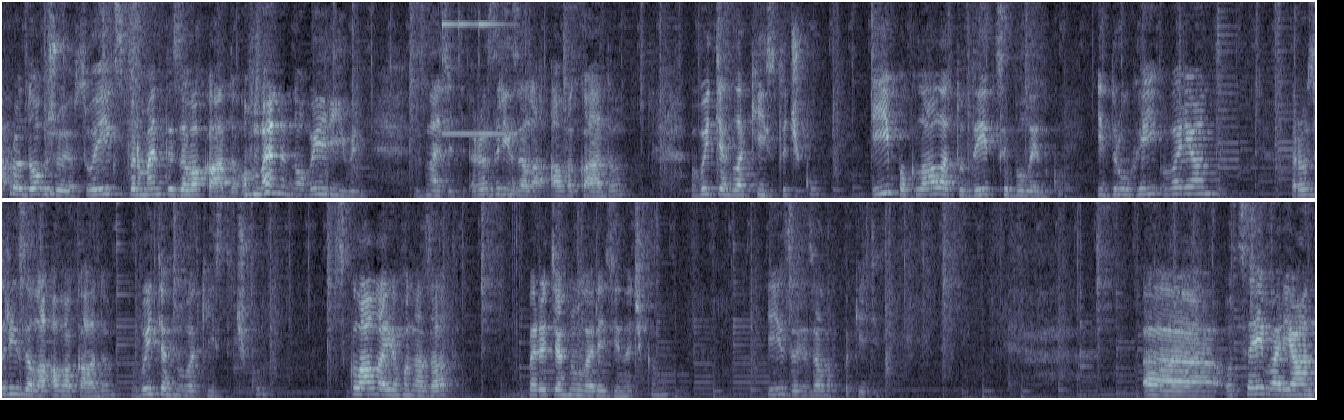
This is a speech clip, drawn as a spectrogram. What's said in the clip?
продовжую свої експерименти з авокадо. У мене новий рівень. Значить, розрізала авокадо, витягла кісточку і поклала туди цибулинку. І другий варіант розрізала авокадо, витягнула кісточку, склала його назад, перетягнула резиночками і зав'язала в пакетик. Е, оцей варіант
